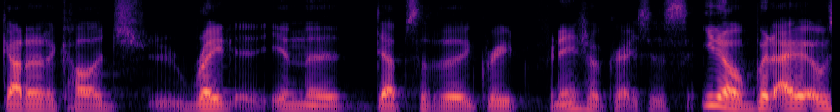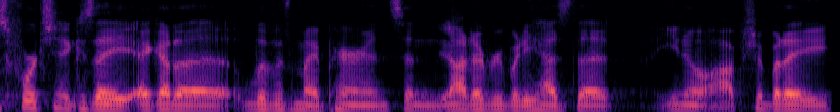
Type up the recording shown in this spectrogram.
got out of college right in the depths of the great financial crisis, you know, but I, I was fortunate because I, I got to live with my parents, and not everybody has that, you know, option. But I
